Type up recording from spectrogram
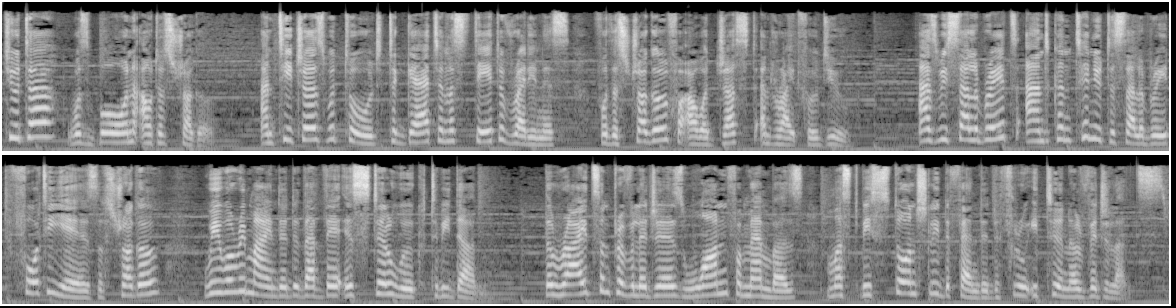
TTUTA was born out of struggle and teachers were told to get in a state of readiness for the struggle for our just and rightful due. As we celebrate and continue to celebrate 40 years of struggle, we were reminded that there is still work to be done. The rights and privileges won for members must be staunchly defended through eternal vigilance.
